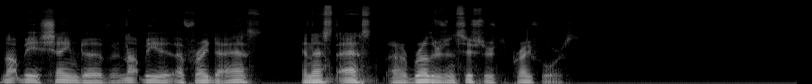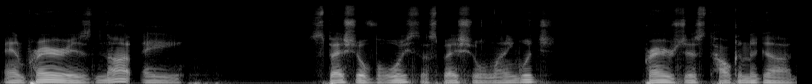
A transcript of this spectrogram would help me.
not be ashamed of and not be afraid to ask. And that's to ask our brothers and sisters to pray for us. And prayer is not a special voice, a special language. Prayer is just talking to God.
